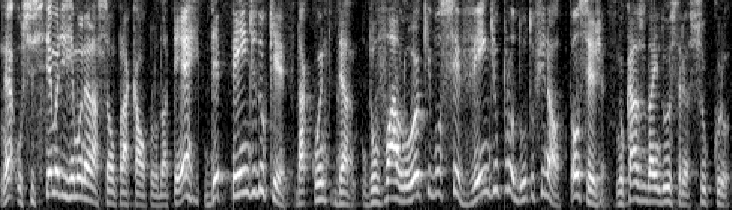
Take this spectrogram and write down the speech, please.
né, o sistema de remuneração para cálculo do ATR depende do que? Da quantidade, do valor que você vende o produto final. Então, ou seja, no caso da indústria sucro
